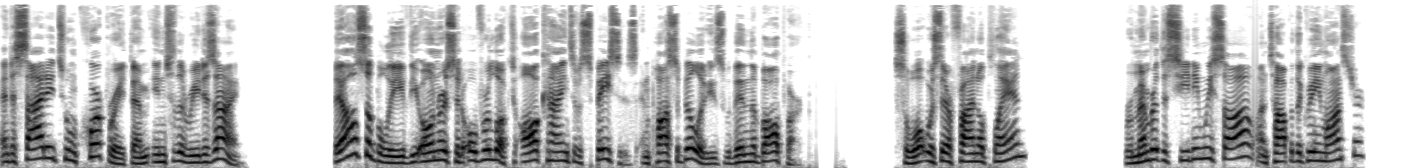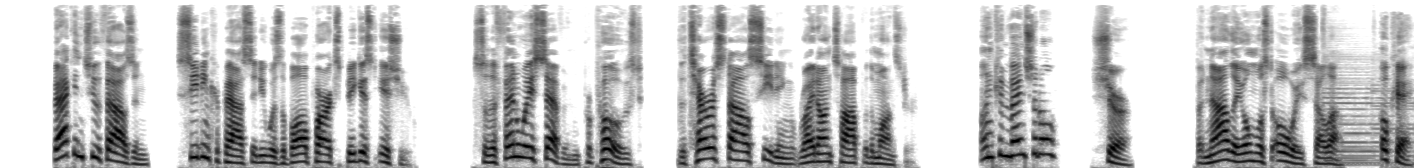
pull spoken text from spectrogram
and decided to incorporate them into the redesign. They also believed the owners had overlooked all kinds of spaces and possibilities within the ballpark. So what was their final plan? Remember the seating we saw on top of the Green Monster? Back in 2000, seating capacity was the ballpark's biggest issue. So the Fenway 7 proposed the terrace style seating right on top of the monster. Unconventional? Sure but now they almost always sell out. Okay,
